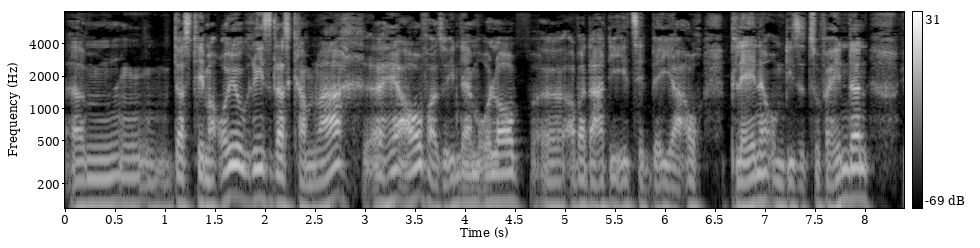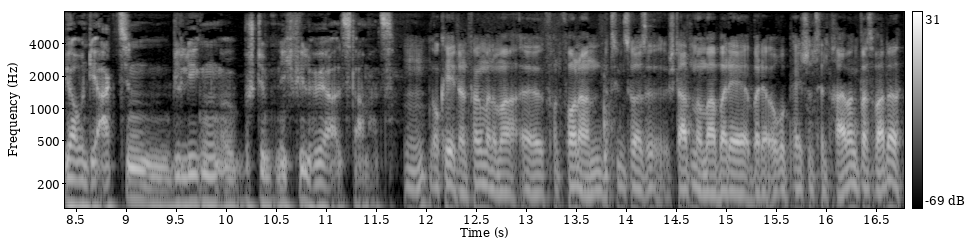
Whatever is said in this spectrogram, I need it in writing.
Ähm, das Thema Euro-Krise, das kam nachher auf, also in deinem Urlaub, äh, aber da hat die EZB ja auch Pläne, um diese zu verhindern. Ja, und die Aktien, die liegen äh, bestimmt nicht viel höher als damals. Mhm, okay, dann fangen wir nochmal äh, von vorne an, beziehungsweise starten wir mal bei der, bei der Europäischen Zentralbank. Was war da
